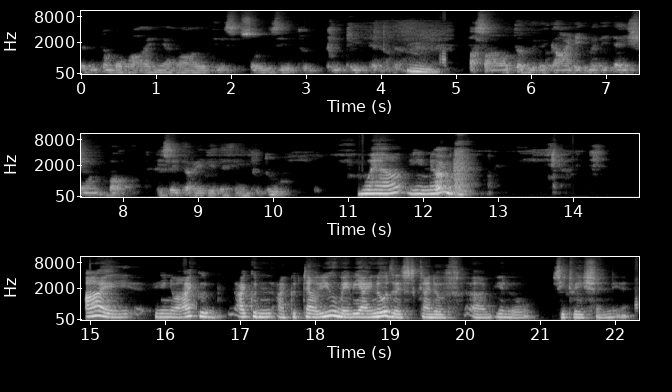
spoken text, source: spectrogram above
the little mobile nearby, it is so easy to click it and uh, Mm. pass out with a guided meditation, but is it really the thing to do? Well, you know, I, you know, I could, I couldn't, I could tell you. Maybe I know this kind of, um, you know, situation. Yeah.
